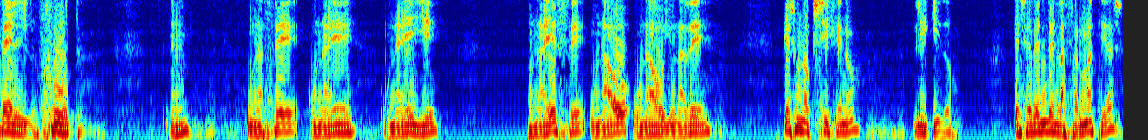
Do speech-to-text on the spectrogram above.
Cell Food, ¿eh? Una C, una E, una Y, una F, una O, una O y una D, que es un oxígeno líquido que se vende en las farmacias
